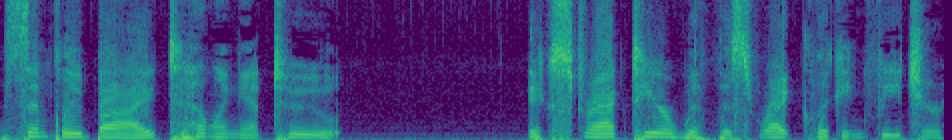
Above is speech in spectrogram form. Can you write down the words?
simply by telling it to extract here with this right clicking feature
